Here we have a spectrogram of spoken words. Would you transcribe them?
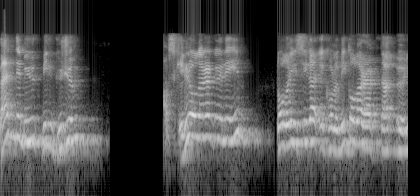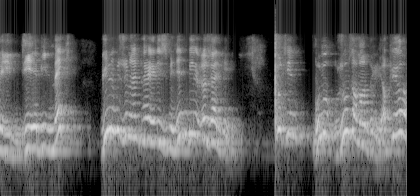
Ben de büyük bir gücüm. Askeri olarak öyleyim. Dolayısıyla ekonomik olarak da öyleyim diyebilmek günümüzün emperyalizminin bir özelliği. Putin bunu uzun zamandır yapıyor.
